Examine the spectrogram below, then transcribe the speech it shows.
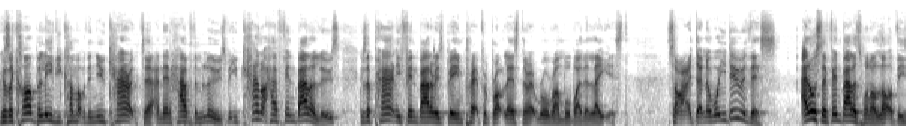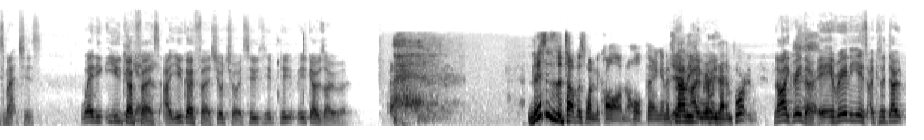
because I can't believe you come up with a new character and then have them lose. But you cannot have Finn Balor lose because apparently Finn Balor is being prepped for Brock Lesnar at Royal Rumble by the latest. So I don't know what you do with this. And also, Finn Balor's won a lot of these matches. Where do you, you go Yeah. first? Uh, you go first. Your choice. Who, who who who goes over? This is the toughest one to call on the whole thing, and it's Yeah, not even really that important. No, I agree though. It, it really is because I don't.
